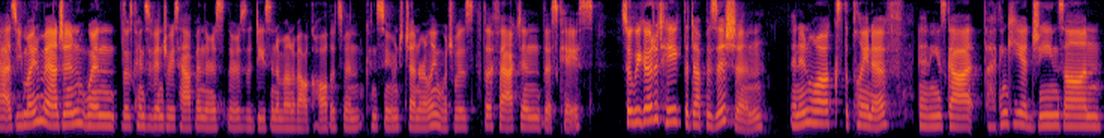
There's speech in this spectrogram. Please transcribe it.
as you might imagine, when those kinds of injuries happen, there's there's a decent amount of alcohol that's been consumed generally, which was the fact in this case. So we go to take the deposition, and in walks the plaintiff, and he's got, I think he had jeans on,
